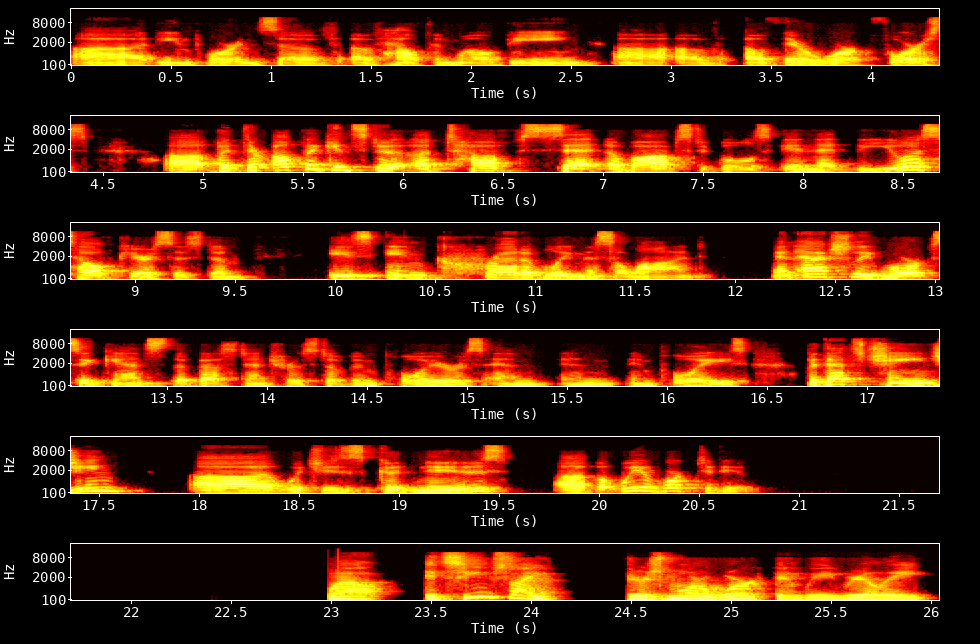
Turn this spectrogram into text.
uh, the importance of of health and well-being uh, of of their workforce. Uh, but they're up against a, a tough set of obstacles in that the US healthcare system is incredibly misaligned and actually works against the best interest of employers and, and employees. But that's changing, uh, which is good news. Uh, but we have work to do. Well, it seems like there's more work than we really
